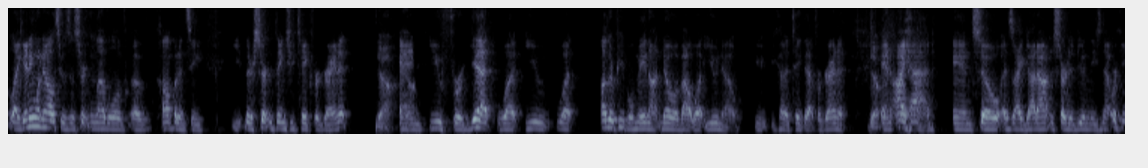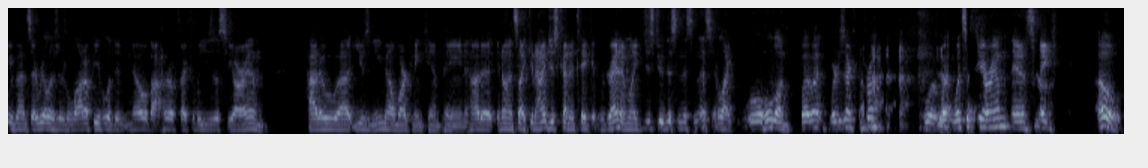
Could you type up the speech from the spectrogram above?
like anyone else who's a certain level of, of competency. There's certain things you take for granted. Yeah. And yeah. you forget what you what other people may not know about what you know. You, you kind of take that for granted. Yep. And I had. And so as I got out and started doing these networking events, I realized there's a lot of people that didn't know about how to effectively use a CRM how to uh, use an email marketing campaign, how to, you know, it's like, and I just kind of take it for granted. I'm like, just do this and this and this. And they're like, well, hold on, what, what where does that come from? what, yeah. what's a CRM? And it's yeah. like, oh,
